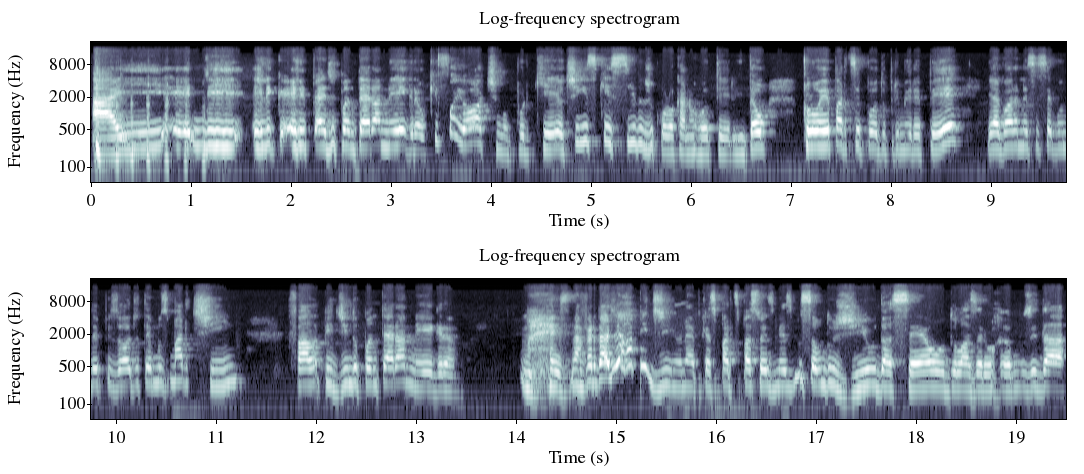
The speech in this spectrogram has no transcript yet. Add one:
Aí ele, ele, ele pede Pantera Negra, o que foi ótimo, porque eu tinha esquecido de colocar no roteiro. Então, Chloe participou do primeiro EP e agora nesse segundo episódio temos Martim fala, pedindo Pantera Negra. Mas, na verdade, é rapidinho, né? Porque as participações mesmo são do Gil, da Cel, do Lázaro Ramos e da,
